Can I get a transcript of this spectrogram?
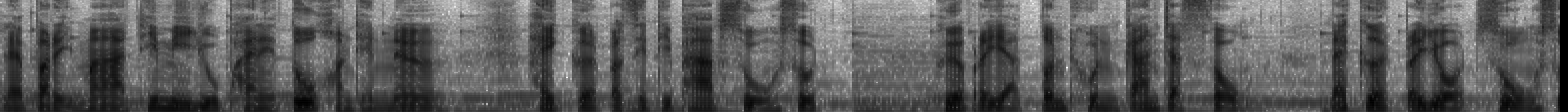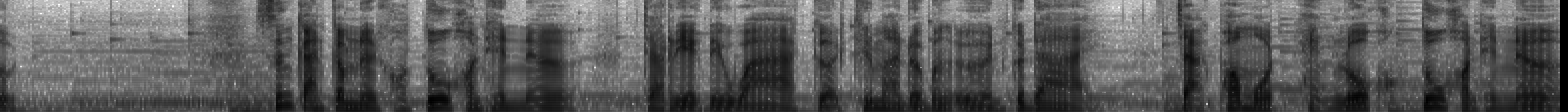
และปริมาตรที่มีอยู่ภายในตู้คอนเทนเนอร์ ให้เกิดประสิทธิภาพสูงสุด เพื่อประหยัดต้นทุนการจัดส่ง และเกิดประโยชน์สูงสุด ซึ่งการกำเนิดของตู้คอนเทนเนอร์จะเรียกได้ว่าเกิดขึ้นมาโดยบังเอิญก็ได้ จากพ่อมดแห่งโลกของตู้คอนเทนเนอร์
